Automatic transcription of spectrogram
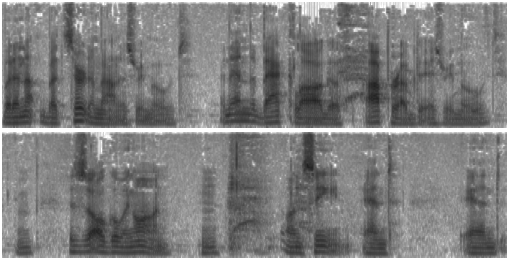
but a but certain amount is removed, and then the backlog of aparabdha is removed. Hmm? This is all going on, hmm? unseen, and and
